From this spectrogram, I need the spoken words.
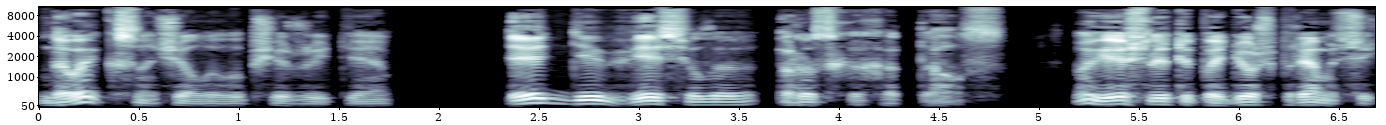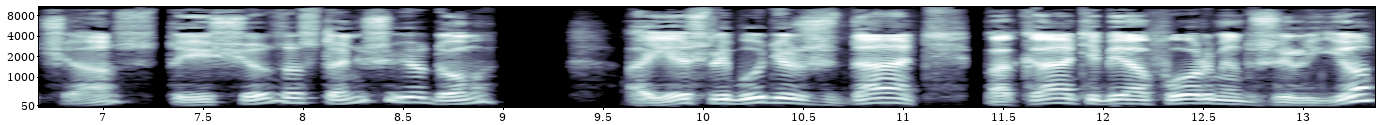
Давай-ка сначала в общежитие. Эдди весело расхохотался. — Ну, если ты пойдешь прямо сейчас, ты еще застанешь ее дома. А если будешь ждать, пока тебе оформят жилье,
